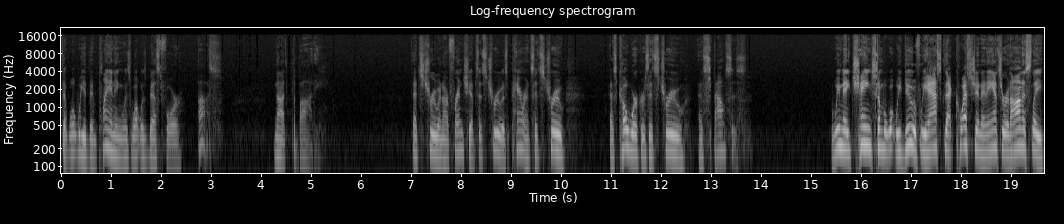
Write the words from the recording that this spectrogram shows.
that what we had been planning was what was best for us not the body. That's true in our friendships. It's true as parents. It's true as coworkers. It's true as spouses. We may change some of what we do if we ask that question and answer it honestly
